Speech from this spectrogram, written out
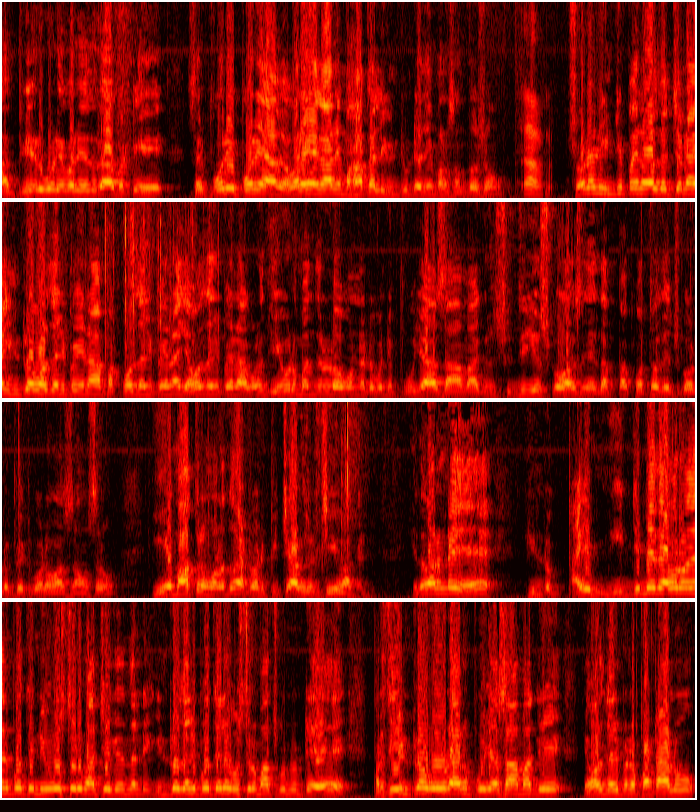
ఆ పేరు కూడా ఇవ్వలేదు కాబట్టి సరే పోనీ పోనీ ఎవరైనా కానీ మహాతల్లి వింటుంటే అదే మన సంతోషం. చూడండి ఇంటి పైన వాళ్ళు తెచ్చినా ఇంట్లో వాళ్ళు చనిపోయినా పక్క వాళ్ళు చనిపోయినా ఎవరు చనిపోయినా కూడా దేవుడి మందిరంలో ఉన్నటువంటి పూజా సామాగ్రి శుద్ధి చేసుకోవాల్సిందే తప్ప కొత్త తెచ్చుకోవడం పెట్టుకోవడం అవసరం ఏ మాత్రం ఉండదు. అటువంటి పిచ్చి ఆలోచనలు చేయవాకండి. ఎందువలంటే ఇంట్లో పై మీ ఇంటి మీద ఎవరో చనిపోతే నీ వస్తువులు మార్చేది ఏంటంటే ఇంట్లో చనిపోతేనే వస్తువులు మార్చుకుంటుంటే ప్రతి ఇంట్లో కూడా పూజా సామాగ్రి ఎవరు చనిపోయిన పటాలు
